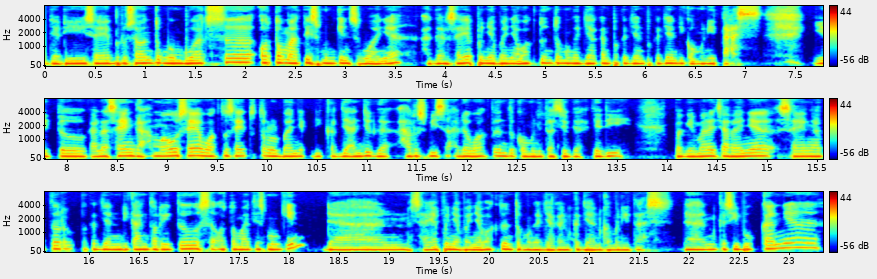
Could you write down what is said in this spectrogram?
Jadi saya berusaha untuk membuat seotomatis mungkin semuanya agar saya punya banyak waktu untuk mengerjakan pekerjaan-pekerjaan di komunitas gitu. Karena saya nggak mau saya waktu saya itu terlalu banyak di kerjaan juga harus bisa ada waktu untuk komunitas juga. Jadi bagaimana caranya saya ngatur pekerjaan di kantor itu seotomatis mungkin dan saya punya banyak waktu untuk mengerjakan kerjaan komunitas. Dan kesibukannya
